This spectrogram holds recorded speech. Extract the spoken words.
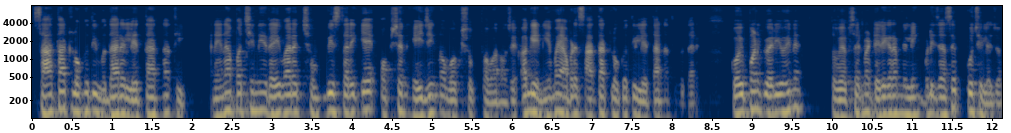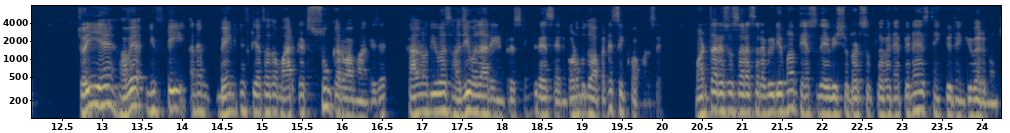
સાત આઠ લોકોથી વધારે લેતા નથી. અને એના પછીની રવિવારે છવ્વીસ તારીખે ઓપ્શન હેજિંગનો વર્કશોપ થવાનો છે. અગેન એમાં આપણે સાત આઠ લોકોથી લેતા નથી વધારે. કોઈ પણ ક્વેરી હોય ને, તો વેબસાઇટમાં ટેલિગ્રામની લિંક પડી જશે. પૂછી લેજો. જોઈએ હવે નિફ્ટી અને બેંક નિફ્ટી અથવા તો માર્કેટ શું કરવા માંગે છે? કાલનો દિવસ હજી વધારે ઇન્ટરેસ્ટિંગ રહેશે ઘણું બધું આપણને શીખવા મળશે. મળતા રહેશું સારા સારા વિડીયોમાં. ત્યાં સુધી વિશ્વ lots of love and happiness. Thank you thank you very much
